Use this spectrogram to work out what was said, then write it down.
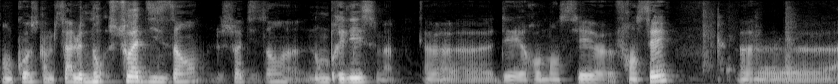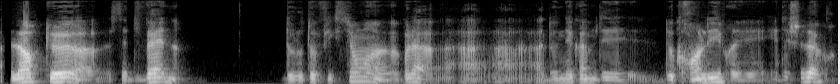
en cause comme ça le soi-disant le soi-disant euh, nombrilisme euh, des romanciers euh, français, euh, alors que cette veine de l'autofiction, euh, voilà, a, donné quand même des, de grands livres et, des chefs-d'œuvre,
